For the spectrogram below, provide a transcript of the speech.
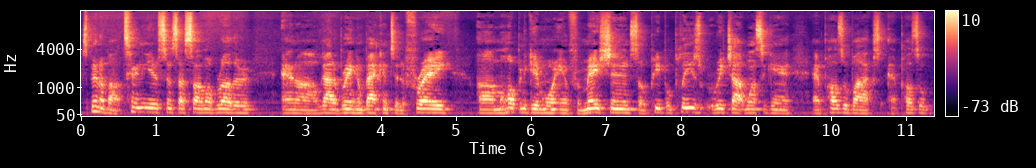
it's been about ten years since I saw my brother, and uh, got to bring him back into the fray. Um, I'm hoping to get more information, so people please reach out once again at puzzlebox at puzzle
